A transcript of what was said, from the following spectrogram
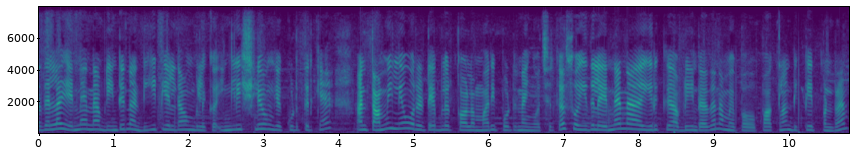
அதெல்லாம் என்னென்ன அப்படின்ட்டு நான் டீட்டெயில்டாக உங்களுக்கு இங்கிலீஷ்லேயும் இங்கே கொடுத்துருக்கேன் அண்ட் தமிழ்லேயும் ஒரு டேபிளர் காலம் மாதிரி போட்டு நான் இங்கே வச்சுருக்கேன் ஸோ இதில் என்னென்ன இருக்குது அப்படின்றத நம்ம இப்போ பார்க்கலாம். டிக்டேட் பண்ணுறேன்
